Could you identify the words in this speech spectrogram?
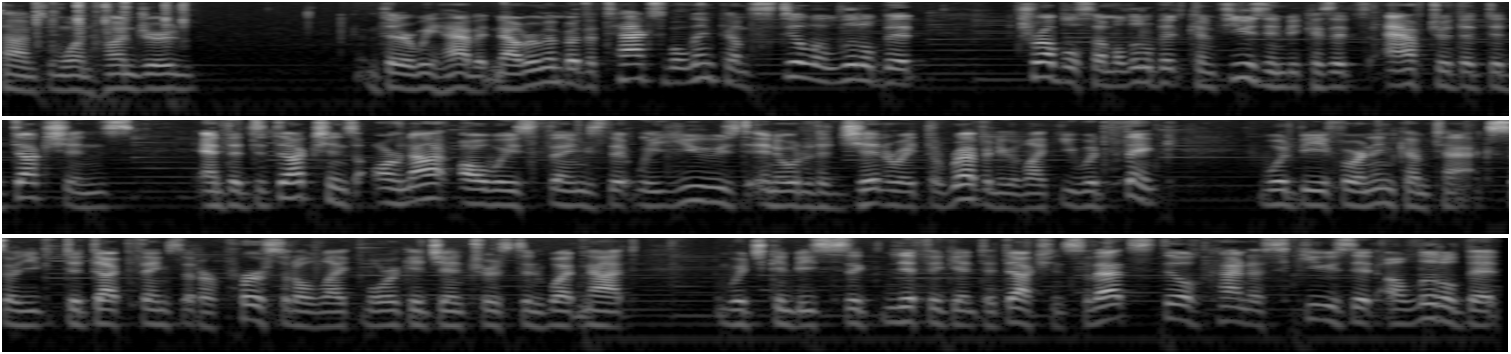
times 100, there we have it. Now remember the taxable income still a little bit troublesome, a little bit confusing because it's after the deductions And the deductions are not always things that we used in order to generate the revenue, like you would think would be for an income tax. So you deduct things that are personal, like mortgage interest and whatnot, which can be significant deductions. So that still kind of skews it a little bit.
